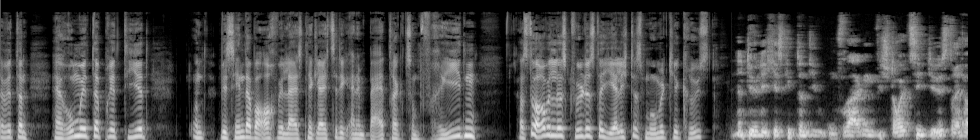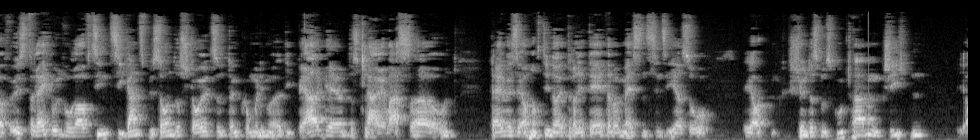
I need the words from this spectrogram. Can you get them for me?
da wird dann heruminterpretiert und wir sehen aber auch, wir leisten ja gleichzeitig einen Beitrag zum Frieden. Hast du auch wieder das Gefühl, dass da jährlich das Murmeltier grüßt? Natürlich, es gibt dann die Umfragen, wie stolz sind die Österreicher auf Österreich und worauf sind sie ganz besonders stolz und dann kommen immer die Berge und das klare Wasser und teilweise auch noch die Neutralität, aber meistens sind es eher so, ja, schön, dass wir es gut haben, Geschichten, ja,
